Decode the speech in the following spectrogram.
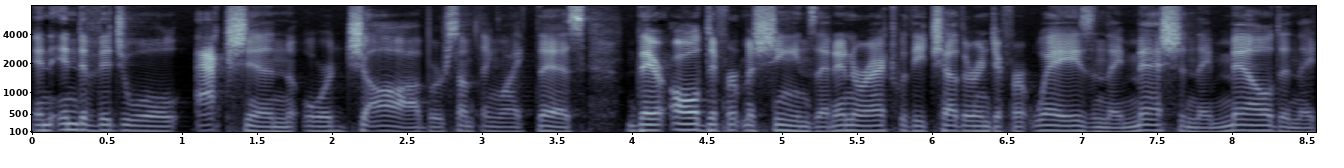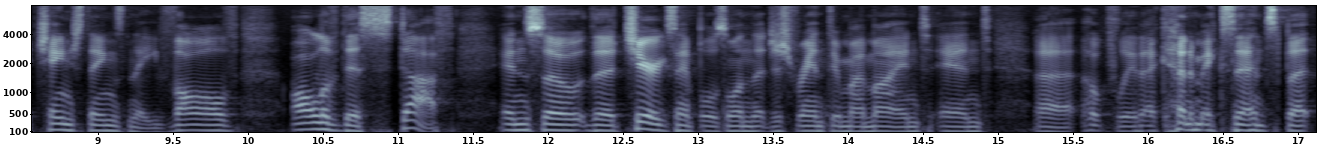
an individual action or job or something like this. They're all different machines that interact with each other in different ways and they mesh and they meld and they change things and they evolve all of this stuff. And so the chair example is one that just ran through my mind, and uh, hopefully that kind of makes sense. But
